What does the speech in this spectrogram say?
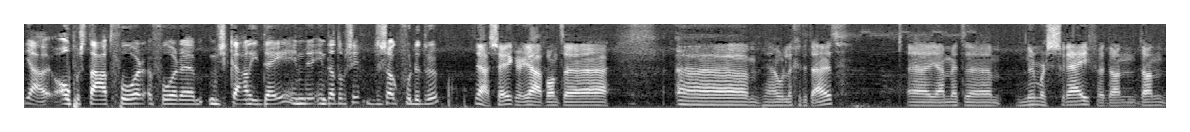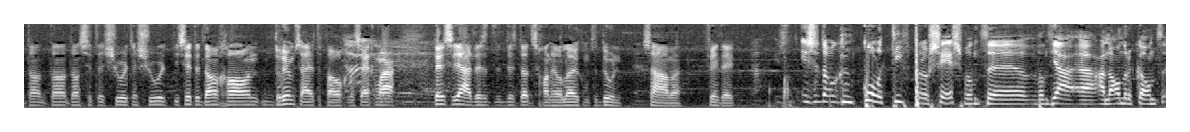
ja, open staat voor, voor muzikale ideeën in, de, in dat opzicht? Dus ook voor de drum? Ja, zeker. Ja, want ehm, ja, hoe leg je dit uit? Uh, ja, met uh, nummers schrijven, dan, dan, dan, dan, dan zitten Sjoerd en Sjoerd, die zitten dan gewoon drums uit te vogelen, zeg maar. Dus ja, dus, dus dat is gewoon heel leuk om te doen, samen, vind ik. Is, is het ook een collectief proces? Want, uh, want ja, aan de andere kant,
